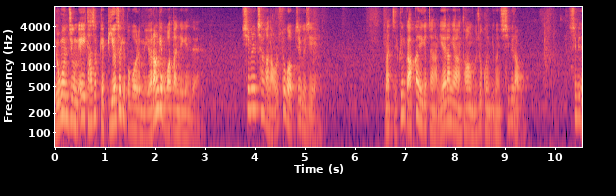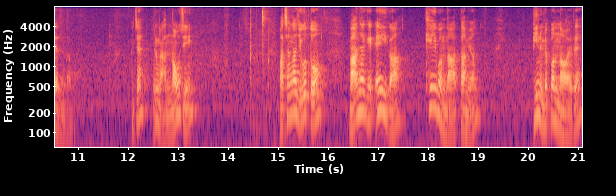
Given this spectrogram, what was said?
요건 지금 A 5개, B 6개 뽑아버리면 11개 뽑았다는 얘기인데, 11차가 나올 수가 없지, 그지? 맞지? 그러니까 아까 얘기했잖아. 얘랑 얘랑 더하면 무조건 이건 10이라고. 10이 돼야 된다고. 그치? 이런 거 안 나오지? 마찬가지 이것도, 만약에 A가 K번 나왔다면, B는 몇 번 나와야 돼?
